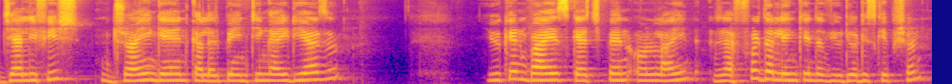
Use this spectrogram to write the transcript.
jellyfish drawing and color painting ideas. You can buy sketch pen online. Refer the link in the video description.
